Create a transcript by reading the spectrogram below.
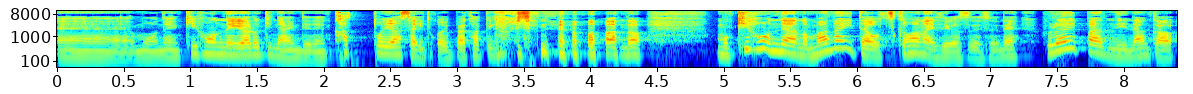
えー、もうね、基本ね、やる気ないんでね、カット野菜とかいっぱい買ってきましたね。あの、もう基本ね、あの、まな板を使わない生活ですよね。フライパンになんか、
